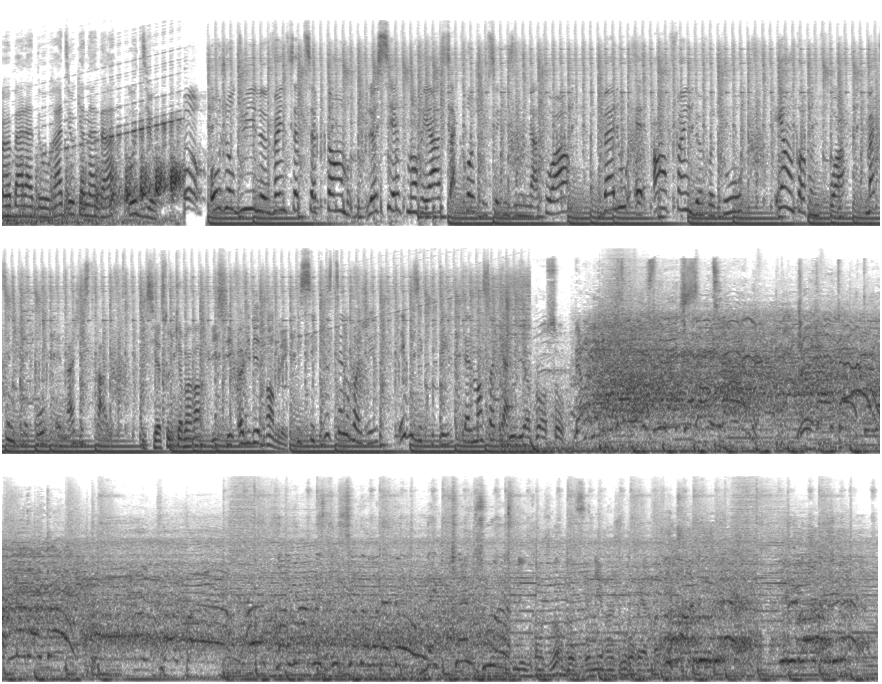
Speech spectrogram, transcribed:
un balado Radio-Canada audio. Aujourd'hui, le 27 septembre, le CF Montréal s'accroche aux séries éliminatoires. Balou est enfin de retour. Et encore une fois, Maxime Crépeau est magistral. Ici Assoud Camara. Ici Olivier Tremblay. Ici Christine Roger et vous écoutez Tellement Soccer. Julia. Joueurs doivent venir un jour au Real Madrid.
